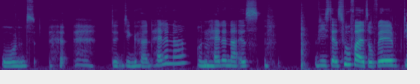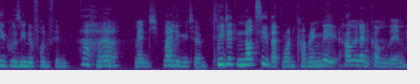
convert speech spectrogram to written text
und die, die gehört Helena und Mhm. Helena ist, wie es der Zufall so will, die Cousine von Finn. Ne? Mensch, meine Güte. We did not see that one coming. Nee, haben wir nicht kommen sehen.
